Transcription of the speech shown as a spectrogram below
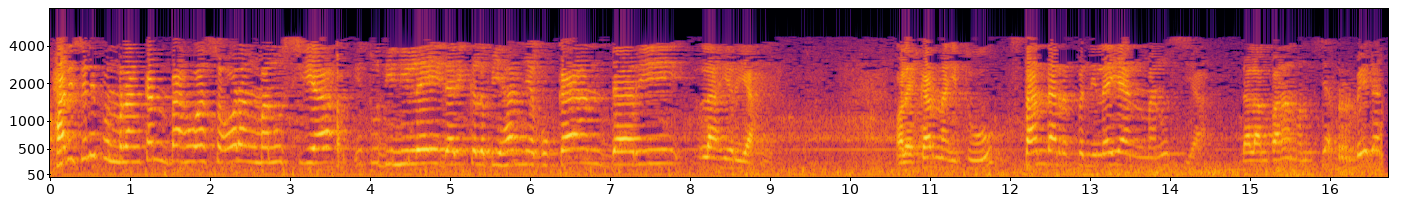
Hadis ini pun merangkan bahwa seorang manusia itu dinilai dari kelebihannya bukan dari lahiriahnya. Oleh karena itu, standar penilaian manusia dalam pandangan manusia berbeda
